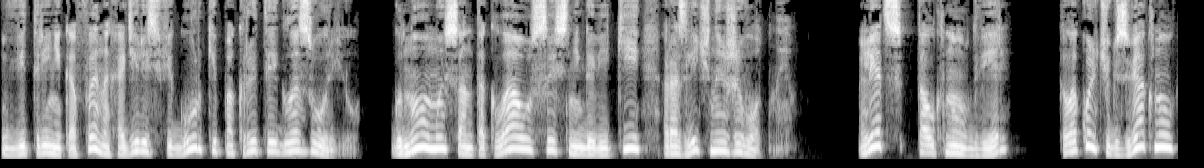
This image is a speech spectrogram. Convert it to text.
В витрине кафе находились фигурки, покрытые глазурью гномы, Санта-Клаусы, снеговики, различные животные. Лец толкнул дверь, колокольчик звякнул,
